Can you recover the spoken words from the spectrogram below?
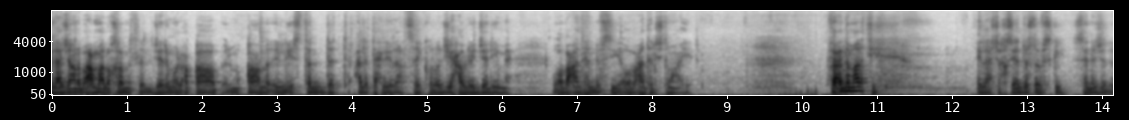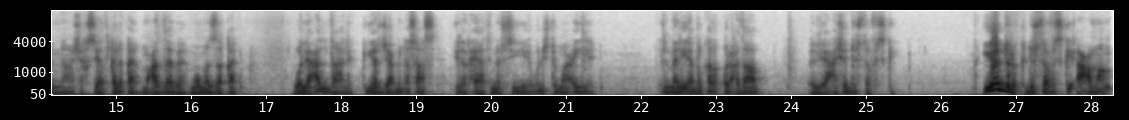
إلى جانب أعمال أخرى مثل الجريمة والعقاب المقامر اللي استندت على تحليلات سيكولوجية حول الجريمة وأبعادها النفسية وأبعادها الاجتماعية. فعندما نأتي إلى شخصيات دوستويفسكي. سنجد أنها شخصيات قلقة معذبة ممزقة ولعل ذلك يرجع بالأساس إلى الحياة النفسية والاجتماعية المليئة بالقلق والعذاب اللي عاشها دوستويفسكي. يدرك دوستويفسكي أعماق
